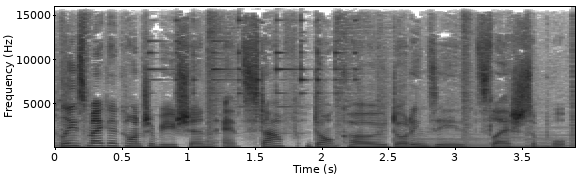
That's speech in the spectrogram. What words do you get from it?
please make a contribution at stuff.co.nz slash support.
